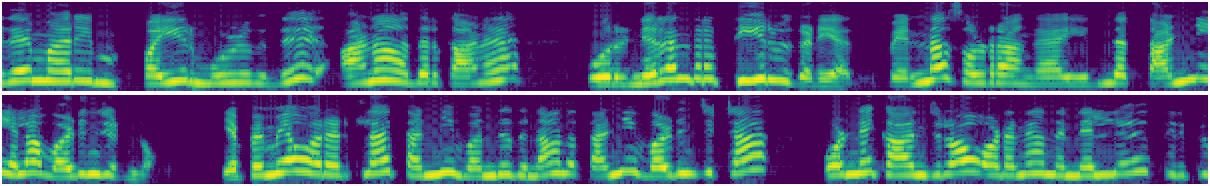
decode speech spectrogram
இதே மாதிரி பயிர் முழுகுது. ஆனா அதற்கான ஒரு நிரந்தர தீர்வு கிடையாது. இப்ப என்ன சொல்றாங்க? இந்த தண்ணி எல்லாம் வடிஞ்சிடணும். எப்பவுமே ஒரு இடத்துல தண்ணி வந்ததுன்னா அந்த தண்ணி வடிஞ்சிட்டா உடனே காஞ்சிரும். உடனே அந்த நெல் திருப்பி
